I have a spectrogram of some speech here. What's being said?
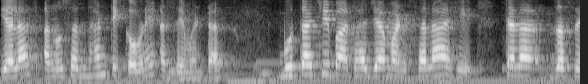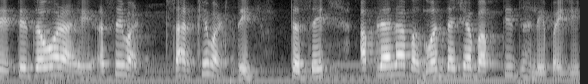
यालाच अनुसंधान टिकवणे असे म्हणतात. भूताची बाधा ज्या माणसाला आहे त्याला जसे ते जवळ आहे असे वाट सारखे वाटते तसे आपल्याला भगवंताच्या बाबतीत झाले पाहिजे.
